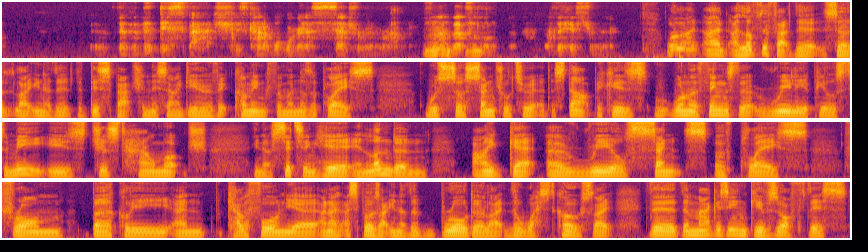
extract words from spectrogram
the, the dispatch is kind of what we're going to center it around. So mm-hmm. that, that's a mm. little bit of the history there. Well, I, I, I love the fact that so like you know the the dispatch and this idea of it coming from another place was so central to it at the start because one of the things that really appeals to me is just how much you know, sitting here in London, I get a real sense of place from Berkeley and California, and I, I, suppose like you know the broader like the West Coast. Like the the magazine gives off this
